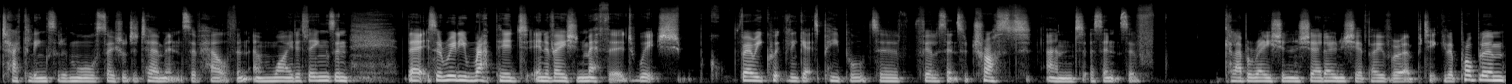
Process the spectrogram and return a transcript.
tackling sort of more social determinants of health and, and wider things. And it's a really rapid innovation method which very quickly gets people to feel a sense of trust and a sense of collaboration and shared ownership over a particular problem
